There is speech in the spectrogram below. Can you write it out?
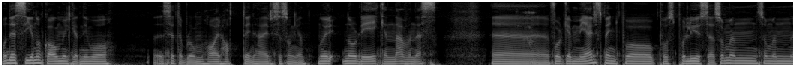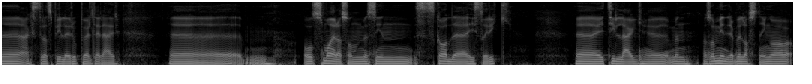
Og det sier noe om hvilket nivå eh, Setteblom har hatt denne sesongen, når, når det ikke nevnes. Eh, folk er mer spent på, på, på Lyse som en, som en uh, ekstraspiller oppi alt det her. Eh, og Smarason med sin skadehistorikk I tillegg, uh, men altså mindre belastning. Og,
